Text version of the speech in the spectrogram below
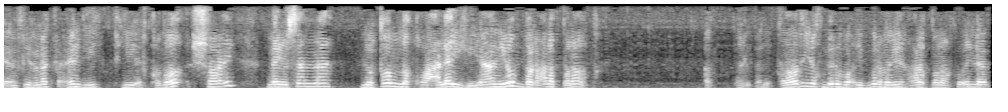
يعني في هناك عندي في القضاء الشرعي ما يسمى يطلق عليه يعني يجبر على الطلاق. القاضي يخبره يجبره إيه؟ على الطلاق. وإلا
